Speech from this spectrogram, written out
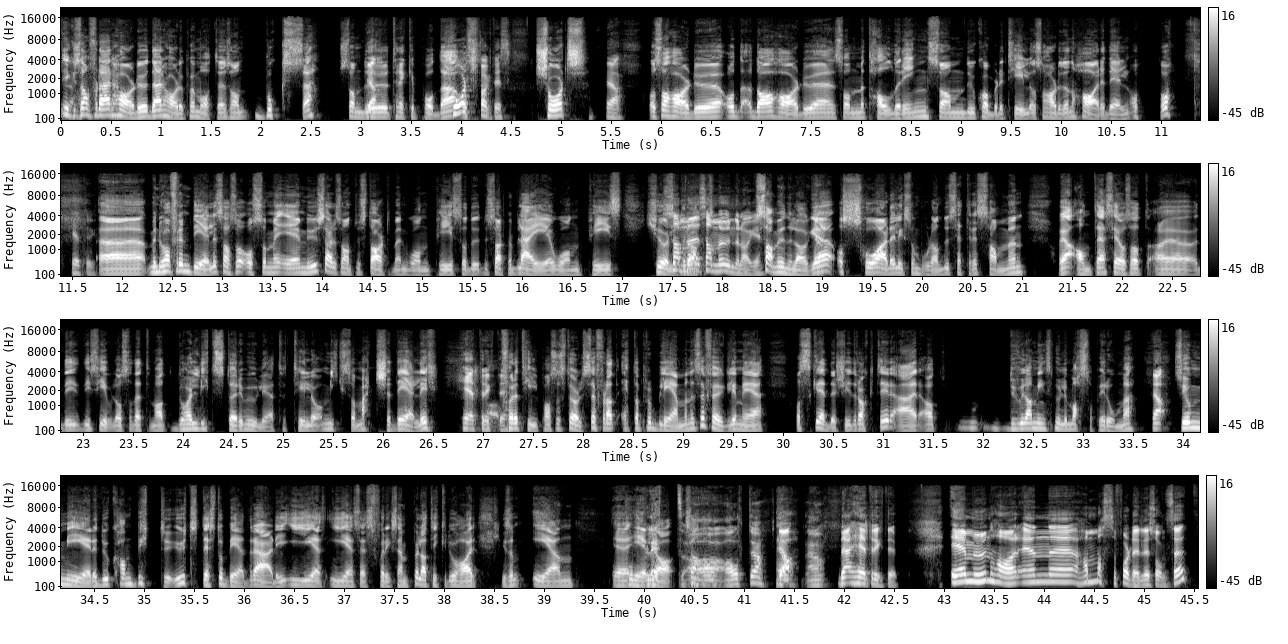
Ikke sant? For der har, du, der har du på en måte en sånn bukse som du Ja. trekker på deg. Shorts, faktisk. Shorts. Ja. Og så har du Og da- har du en sånn metallring som du kobler til, og så har du den harde delen oppå. Helt riktig. Eh, men du har fremdeles, altså også med EMU, så er det sånn at du starter med en onepiece, og du, du starter med bleie, onepiece, Samme, kjøledrakt samme underlaget. Samme underlaget, og så er det liksom hvordan du setter det sammen. Og jeg antar, jeg ser også at uh, de, de sier vel også dette med at du har litt større mulighet til å mikse og matche deler Helt riktig. for å tilpasse størrelse. For at et av problemene selvfølgelig med å skreddersy drakter, er at du vil ha minst mulig masse oppi rommet. Ja. Så jo mer du kan bytte ut, desto bedre er det i ISS for eksempel. At ikke du har liksom én Komplett EVA. Komplett sant? av alt, ja. Ja. ja. Det er helt riktig. EMU-en har, en, eh, har masse fordeler sånn sett.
